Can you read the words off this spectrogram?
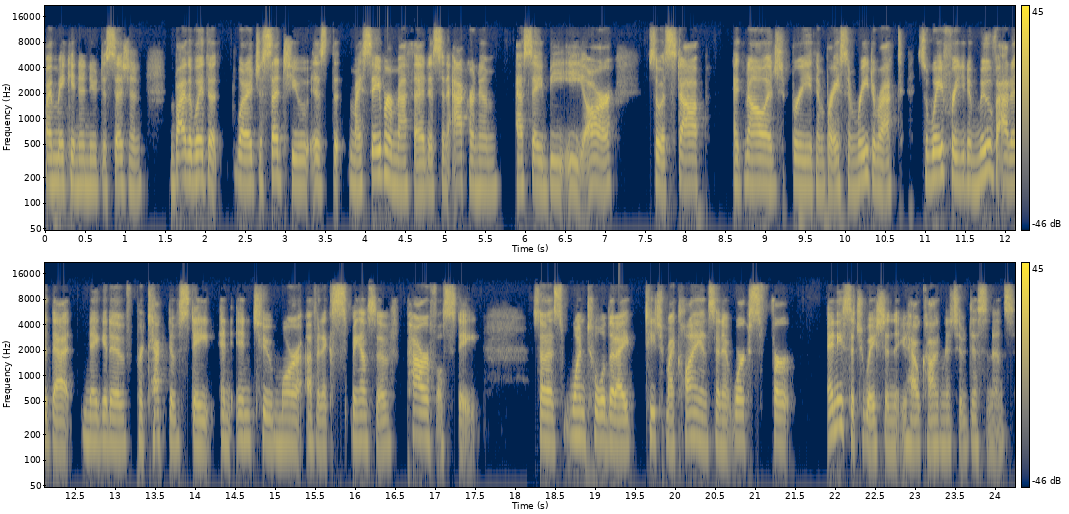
by making a new decision. And by the way, that what I just said to you is that my SABER method, it's an acronym S A B E R. So it's stop, acknowledge, breathe, embrace, and redirect. It's a way for you to move out of that negative protective state and into more of an expansive, powerful state. So that's one tool that I teach my clients, and it works for any situation that you have cognitive dissonance.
